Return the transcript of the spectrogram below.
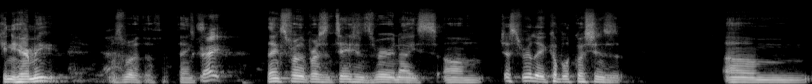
Can you hear me? It was worth it. Thanks. Great. Thanks for the presentation. It's very nice. Um, just really a couple of questions um,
